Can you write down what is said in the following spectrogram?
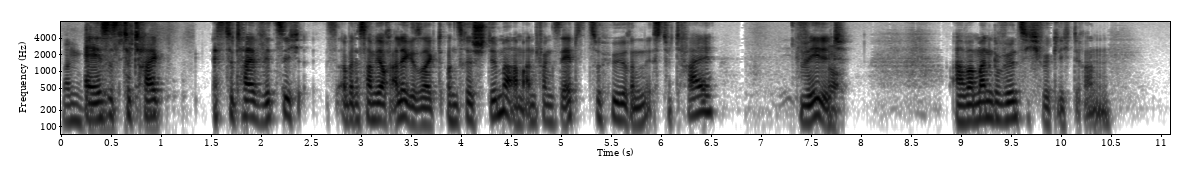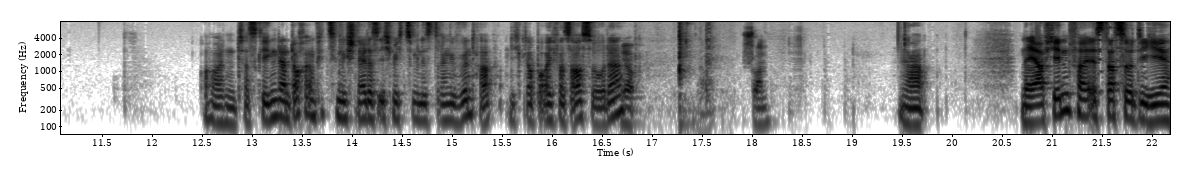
Man ey, es ist total, es ist total witzig, aber das haben wir auch alle gesagt. Unsere Stimme am Anfang selbst zu hören, ist total wild. Aber man gewöhnt sich wirklich dran. Und das ging dann doch irgendwie ziemlich schnell, dass ich mich zumindest dran gewöhnt habe. Und ich glaube, bei euch war es auch so, oder? Ja. schon. Ja. Naja, auf jeden Fall ist das so die,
